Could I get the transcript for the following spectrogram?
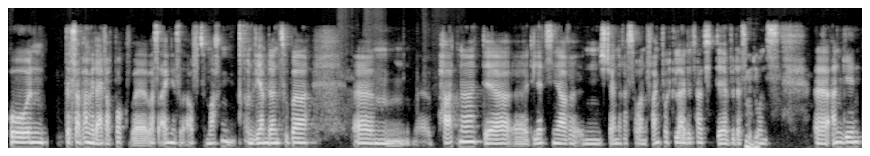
Und deshalb haben wir da einfach Bock, äh, was eigenes aufzumachen. Und wir haben dann super ähm, Partner, der äh, die letzten Jahre ein Sternrestaurant in Frankfurt geleitet hat, der wird das mhm. mit uns äh, angehen.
